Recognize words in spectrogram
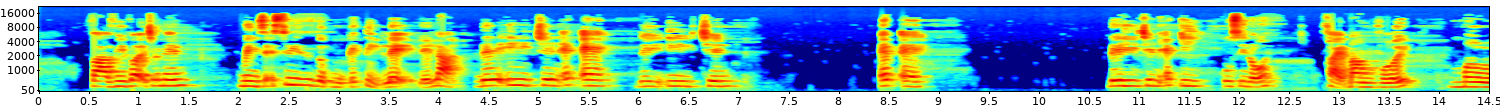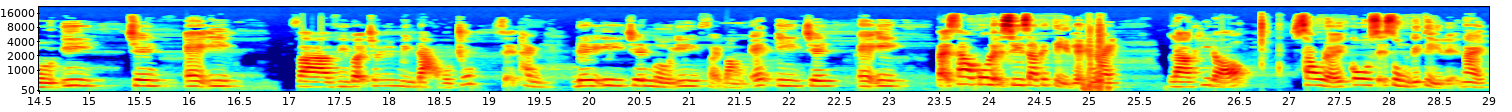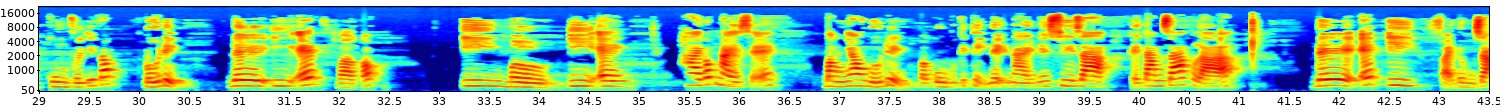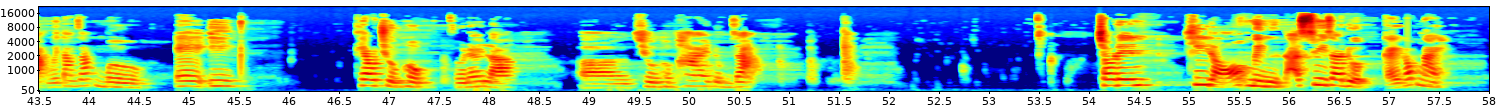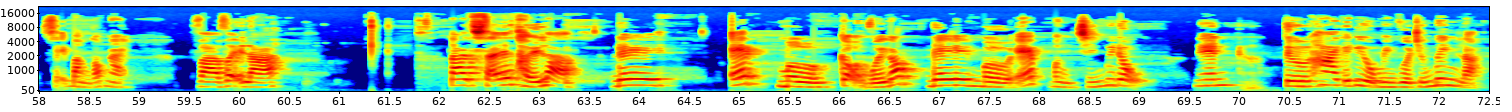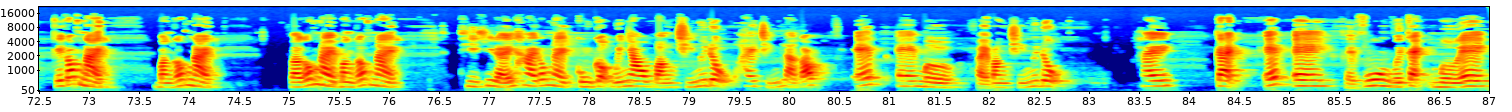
Và vì vậy cho nên mình sẽ suy ra được một cái tỷ lệ đấy là DI trên FE, DI trên FE. DI trên FI, cô xin lỗi, phải bằng với MI trên EI. Và vì vậy cho nên mình đảo một chút sẽ thành DI trên MI phải bằng FI trên EI. Tại sao cô lại suy ra cái tỷ lệ này? Là khi đó, sau đấy cô sẽ dùng cái tỷ lệ này cùng với cái góc đối đỉnh DIF và góc IMIE. Hai góc này sẽ bằng nhau đối đỉnh và cùng với cái tỷ lệ này nên suy ra cái tam giác là DFI phải đồng dạng với tam giác MEI. Theo trường hợp, ở đây là uh, trường hợp 2 đồng dạng. Cho nên khi đó mình đã suy ra được cái góc này sẽ bằng góc này. Và vậy là ta sẽ thấy là DFM cộng với góc DMF bằng 90 độ. Nên từ hai cái điều mình vừa chứng minh là cái góc này bằng góc này và góc này bằng góc này thì khi đấy hai góc này cùng cộng với nhau bằng 90 độ hay chính là góc FEM phải bằng 90 độ hay cạnh FE phải vuông với cạnh ME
